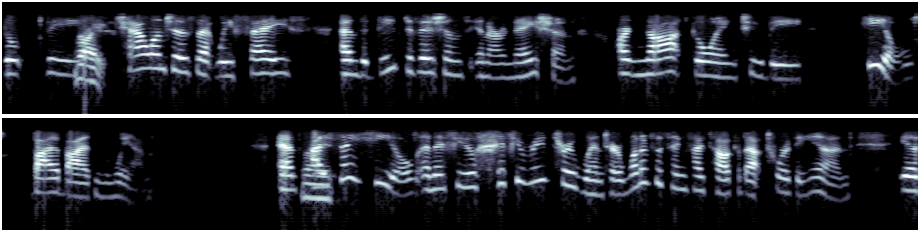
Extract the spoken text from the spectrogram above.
The, the Right. challenges that we face and the deep divisions in our nation are not going to be healed by a Biden win. And I say healed, and if you if you read through Winter, one of the things I talk about toward the end is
